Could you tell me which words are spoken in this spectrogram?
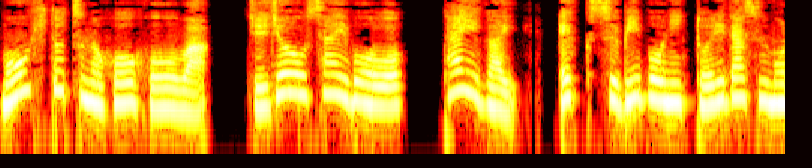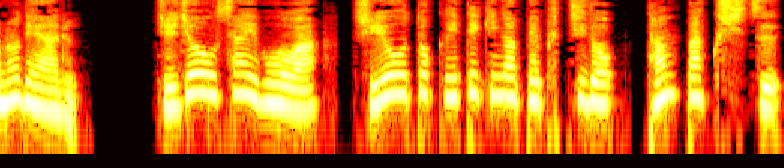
もう一つの方法は樹状細胞を体外、X ビボに取り出すものである。樹状細胞は主要特異的なペプチド、タンパク質、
